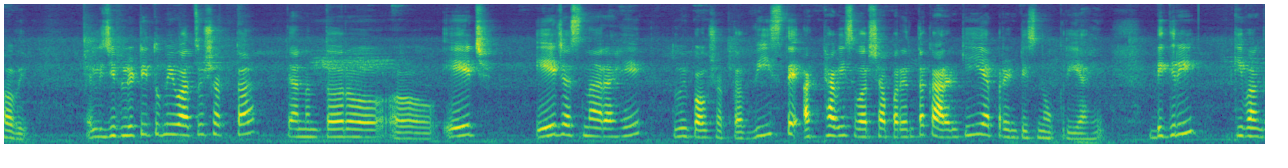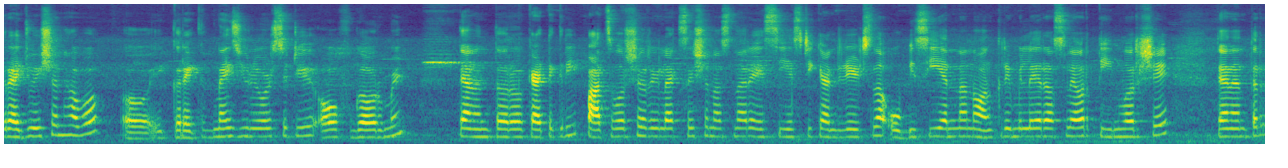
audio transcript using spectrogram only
हवे. एलिजिबिलिटी तुम्ही वाचू शकता. त्यानंतर एज एज असणार आहे. तुम्ही पाहू शकता वीस ते अठ्ठावीस वर्षापर्यंत कारण की ही अप्रेंटिस नोकरी आहे. डिग्री किंवा ग्रॅज्युएशन हवं. एक रेकग्नाइज युनिव्हर्सिटी ऑफ गव्हर्मेंट त्यानंतर कॅटेगरी पाच वर्ष रिलॅक्सेशन असणाऱ्या एस सी एस टी कॅन्डिडेट्सला ओ बी सी यांना नॉन क्रिमिलेअर असल्यावर तीन वर्षे. त्यानंतर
